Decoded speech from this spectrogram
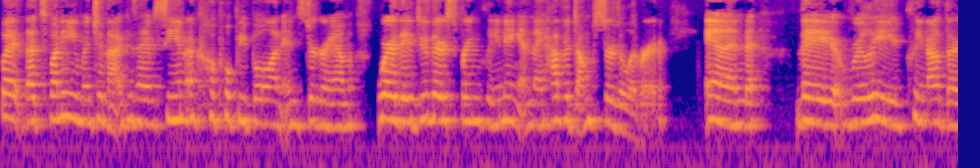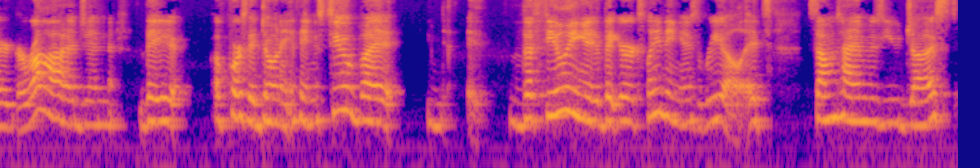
But that's funny you mentioned that because I've seen a couple people on Instagram where they do their spring cleaning and they have a dumpster delivered. And they really clean out their garage and they, of course, they donate things too. But the feeling that you're explaining is real. It's sometimes you just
